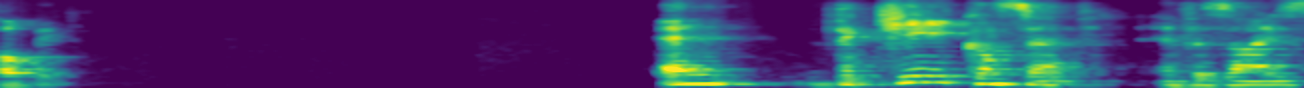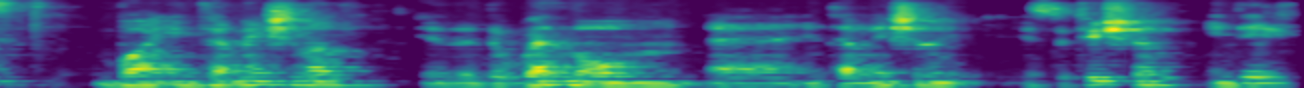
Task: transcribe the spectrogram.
topic. And the key concept emphasized by international, the, the well-known uh, international institution in the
